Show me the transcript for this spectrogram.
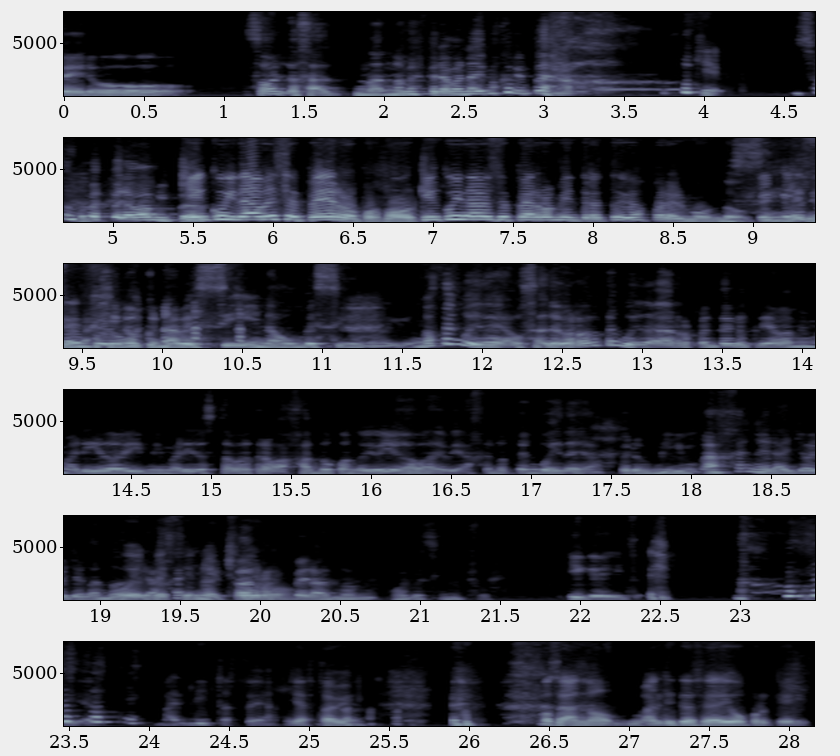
pero sol, o sea, no, no me esperaba nadie más que mi perro. ¿Qué? Solo me esperaba mi perro. ¿Quién cuidaba ese perro, por favor? ¿Quién cuidaba ese perro mientras tú ibas para el mundo? Sí, me imagino que una vecina, un vecino. No tengo idea, o sea, de verdad no tengo idea. De repente lo criaba mi marido y mi marido estaba trabajando cuando yo llegaba de viaje, no tengo idea. Pero mi imagen era yo llegando de viaje y mi perro esperándome. O el vecino churro. Y gay. maldita sea, ya está bien. o sea, no, maldita sea digo porque,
